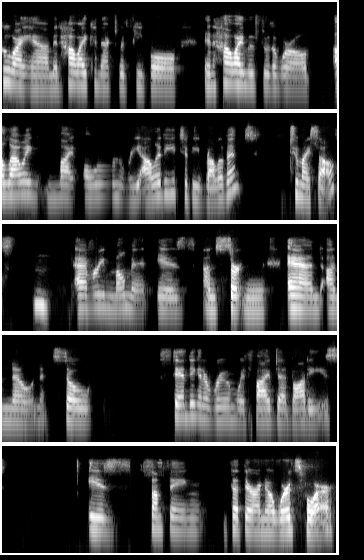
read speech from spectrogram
who I am, and how I connect with people, in how I move through the world allowing my own reality to be relevant to myself. Mm. Every moment is uncertain and unknown. So, standing in a room with five dead bodies is something that there are no words for.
